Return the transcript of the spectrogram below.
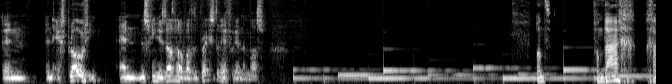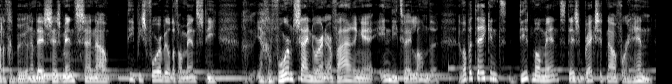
een, een explosie. En misschien is dat wel wat het Brexit-referendum was. Want vandaag gaat het gebeuren. En deze zes mensen zijn nou typisch voorbeelden van mensen die ja, gevormd zijn door hun ervaringen in die twee landen. En wat betekent dit moment, deze Brexit, nou voor hen?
